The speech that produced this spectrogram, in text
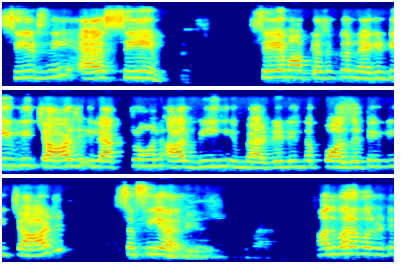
सीड्स नहीं एज सेम सेम आप कह सकते हो negatively charge electron are being embedded in the positively charge sphere हाँ दोबारा बोल बेटे।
